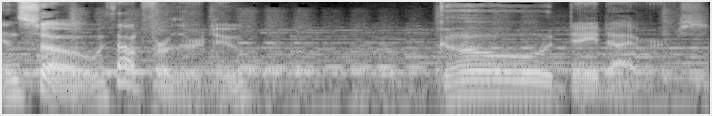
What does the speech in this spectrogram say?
And so, without further ado, go day divers.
